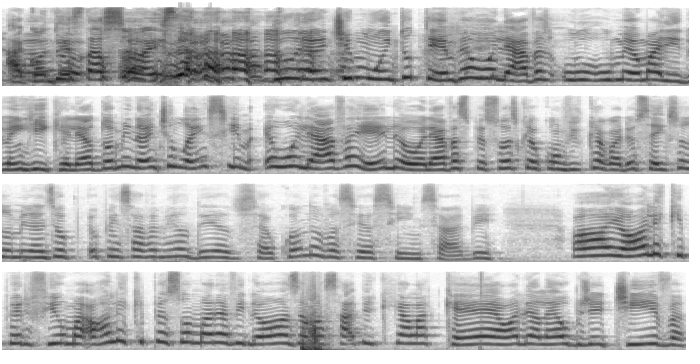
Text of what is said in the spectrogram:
Há contestações. durante muito tempo eu olhava o, o, meu marido, o Henrique, ele é dominante lá em cima. Eu olhava ele, eu olhava as pessoas que eu convivo, que agora eu sei que são dominantes, eu, eu pensava, meu Deus do céu, quando eu vou ser assim, sabe? Ai, olha que perfil, olha que pessoa maravilhosa, ela sabe o que ela quer, olha, ela é objetiva.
